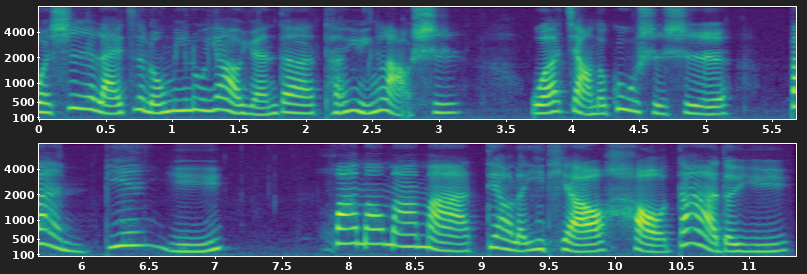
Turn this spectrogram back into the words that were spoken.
我是来自龙民路幼儿园的腾云老师，我讲的故事是《半边鱼》。花猫妈妈钓了一条好大的鱼，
